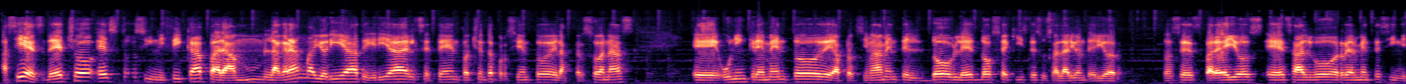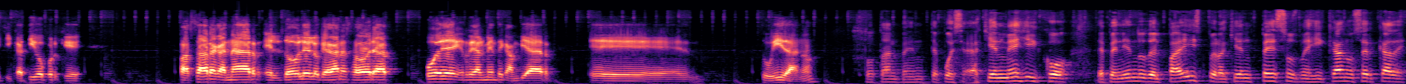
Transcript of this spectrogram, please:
Así es, de hecho esto significa para la gran mayoría, te diría el 70-80% de las personas, eh, un incremento de aproximadamente el doble, 2x de su salario anterior. Entonces, para ellos es algo realmente significativo porque pasar a ganar el doble de lo que ganas ahora puede realmente cambiar eh, tu vida, ¿no? Totalmente. Pues aquí en México, dependiendo del país, pero aquí en pesos mexicanos, cerca de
